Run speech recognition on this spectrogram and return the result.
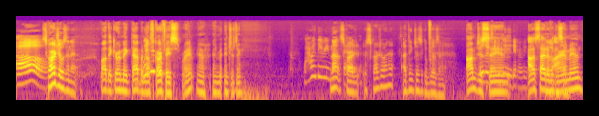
Oh. ScarJo's in it. Well, they can remake that, but When not did they- Scarface, right? Yeah, interesting. Why would they remake Not that? Scar. Is ScarJo in it? I think Jessica Biel's in it. I'm Those just are two saying, completely different people. outside They of look the Iron same. Man,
